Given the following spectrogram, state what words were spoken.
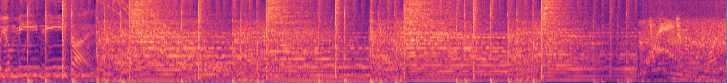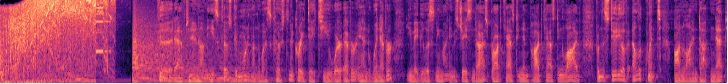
your mean, mean East Coast, good morning on the West Coast, and a great day to you wherever and whenever you may be listening. My name is Jason Dias, broadcasting and podcasting live from the studio of eloquentonline.net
